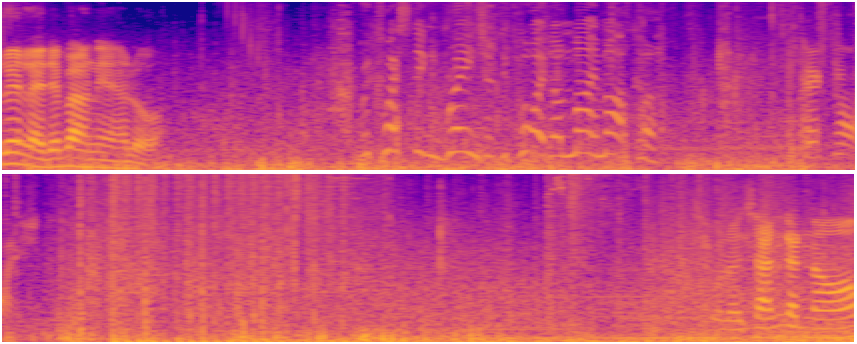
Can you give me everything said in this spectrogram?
เล่นอะไรได้บ้างเนี่ยฮัลโหล Requesting ranger deployed on my marker. Acknowledged. คนละชั้นกันน้อง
